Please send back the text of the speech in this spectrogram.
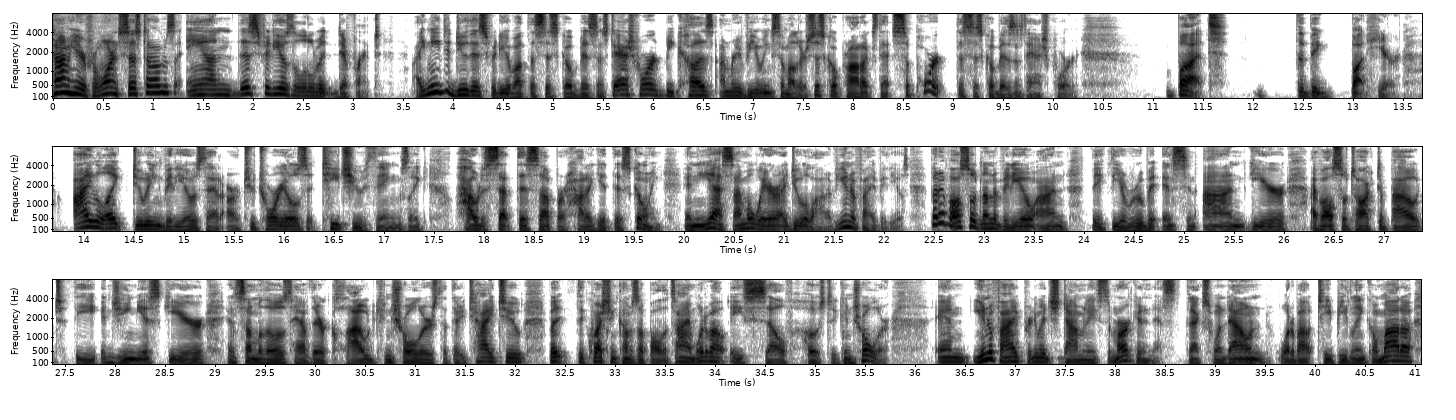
Tom here from Lawrence Systems, and this video is a little bit different. I need to do this video about the Cisco Business Dashboard because I'm reviewing some other Cisco products that support the Cisco Business Dashboard. But, the big but here, I like doing videos that are tutorials that teach you things like how to set this up or how to get this going. And yes, I'm aware I do a lot of UniFi videos, but I've also done a video on the, the Aruba Instant On gear. I've also talked about the EnGenius gear, and some of those have their cloud controllers that they tie to. But the question comes up all the time, what about a self-hosted controller? And UniFi pretty much dominates the market in this. The next one down, what about TP-Link Omada?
